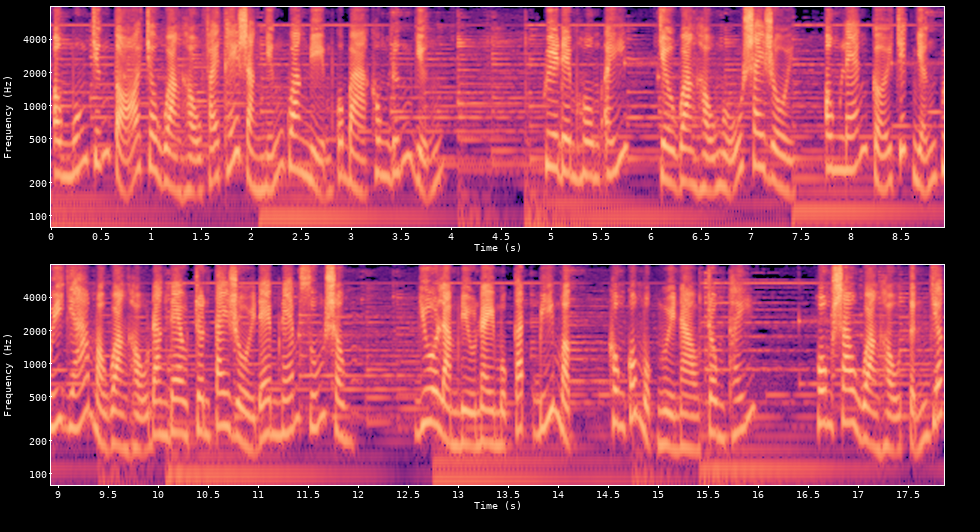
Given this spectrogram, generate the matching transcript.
Ông muốn chứng tỏ cho hoàng hậu phải thấy rằng những quan niệm của bà không đứng vững. Khuya đêm hôm ấy chờ hoàng hậu ngủ say rồi, ông lén cởi chiếc nhẫn quý giá mà hoàng hậu đang đeo trên tay rồi đem ném xuống sông. Vua làm điều này một cách bí mật, không có một người nào trông thấy. Hôm sau hoàng hậu tỉnh giấc,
